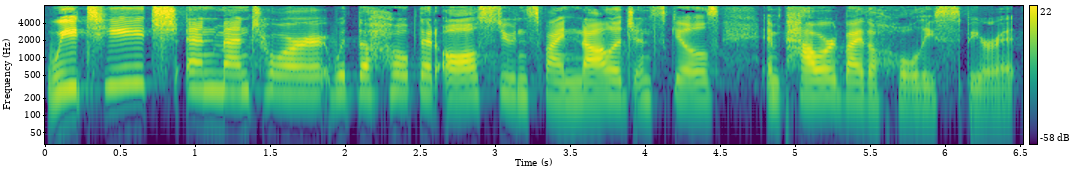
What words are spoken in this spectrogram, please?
We teach and mentor with the hope that all students find knowledge and skills empowered by the Holy Spirit.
